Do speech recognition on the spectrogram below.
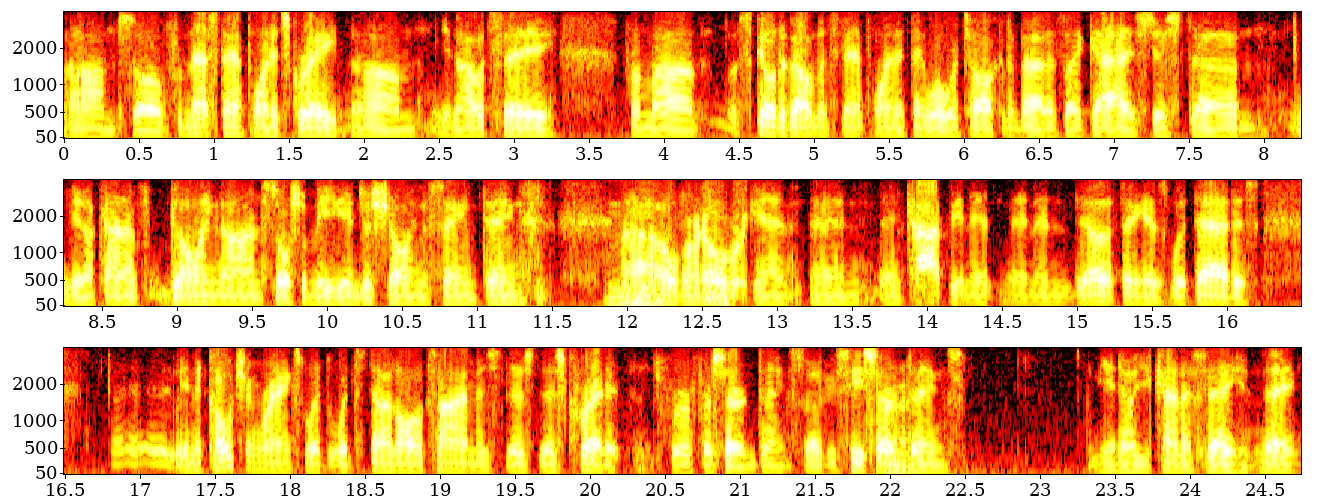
Um, so from that standpoint, it's great. Um, you know, I would say from a, a skill development standpoint, I think what we're talking about is like guys just um, you know kind of going on social media and just showing the same thing mm-hmm. uh, over and over again and and copying it. And then the other thing is with that is uh, in the coaching ranks, what what's done all the time is there's there's credit for for certain things. So if you see certain right. things. You know, you kind of say, hey,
